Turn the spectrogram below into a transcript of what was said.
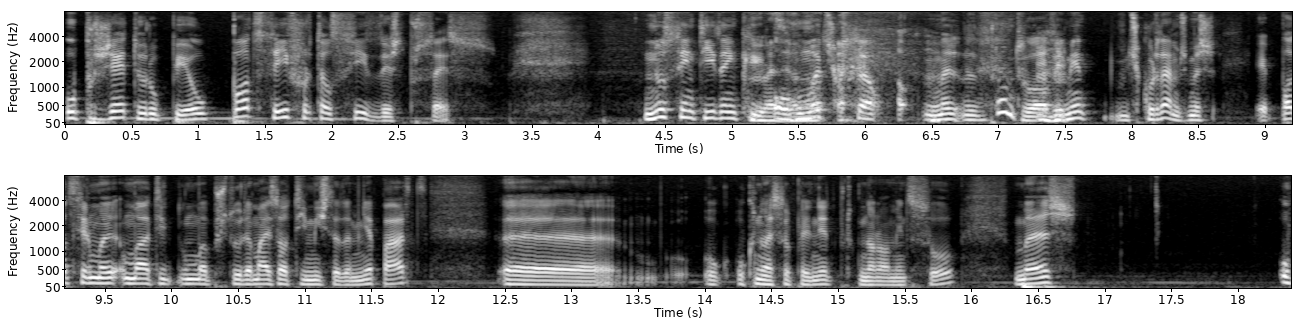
o projeto europeu pode sair fortalecido deste processo. No sentido em que Mas houve uma não- discussão. Mas, pronto, obviamente discordamos, mas eh, pode ser uma, uma, uma postura mais otimista da minha parte, eh, o, o que não é surpreendente, porque normalmente sou, mas o-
